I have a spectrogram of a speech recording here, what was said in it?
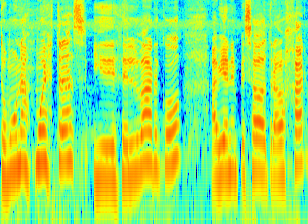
tomó unas muestras y desde el barco habían empezado a trabajar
